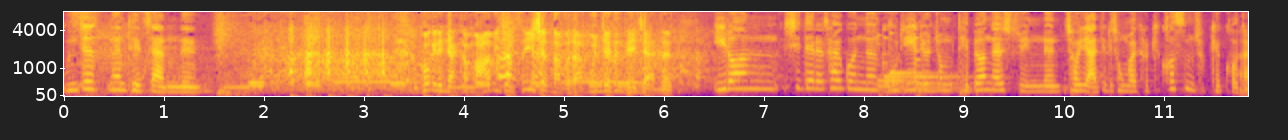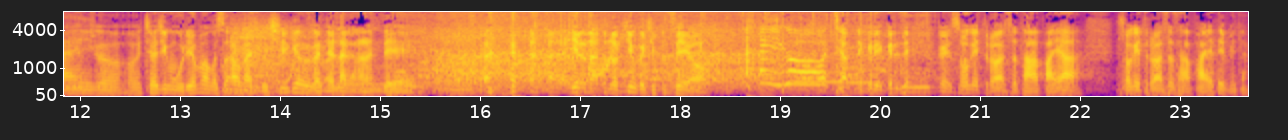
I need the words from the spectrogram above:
문제는 되지 않는 거기는 약간 마음이 좀 쓰이셨나 보다. 문제는 되지 않는. 이런 시대를 살고 있는 우리를 좀 대변할 수 있는 저희 아들이 정말 그렇게 컸으면 좋겠거든요. 아이고, 어, 저 지금 우리 엄마하고 싸워가지고 7개월간 연락 안 하는데, 이런 아들로 키우고 싶으세요. 아이고, 참 네. 그래, 그래서 그 속에 들어와서 다 봐야, 속에 들어와서 다 봐야 됩니다.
